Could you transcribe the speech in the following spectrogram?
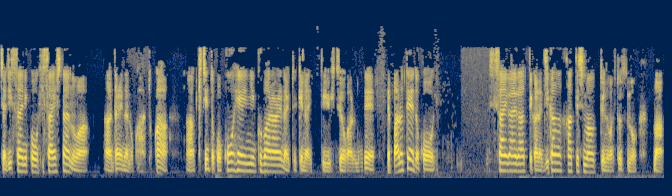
じゃあ実際にこう被災したのは誰なのかとか、あきちんとこう公平に配られないといけないっていう必要があるので、やっぱある程度こう、災害があってから時間がかかってしまうっていうのが一つの、まあ、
